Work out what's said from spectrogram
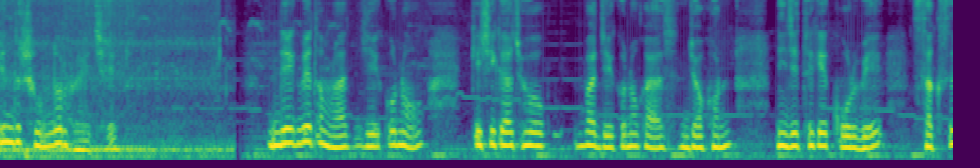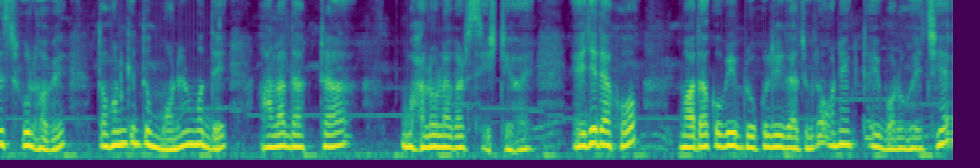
কিন্তু সুন্দর হয়েছে। দেখবে তোমরা যে কোনো কৃষিকাজ হোক বা যে কোনো কাজ যখন নিজে থেকে করবে সাকসেসফুল হবে, তখন কিন্তু মনের মধ্যে আলাদা একটা ভালো লাগার সৃষ্টি হয়। এই যে দেখো, বাঁধাকপি, ব্রোকলির গাছগুলো অনেকটাই বড় হয়েছে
